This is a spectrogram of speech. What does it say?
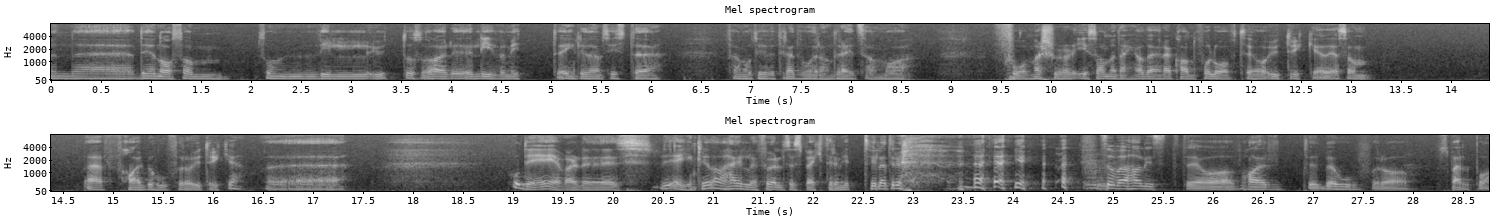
Men uh, det er noe som, som, vil ut, og så har livet mitt egentlig de siste 25-30 årene dreid seg om å få meg sjøl i sammenhenger der jeg kan få lov til å uttrykke det som jeg har behov for å uttrykke. Uh, og det er vel det, egentlig da, hele følelsesspekteret mitt, vil jeg tro. Som jeg har lyst til og har behov for å spille på.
